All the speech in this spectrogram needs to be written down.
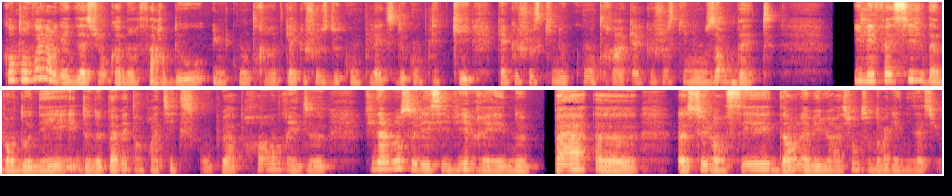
Quand on voit l'organisation comme un fardeau, une contrainte, quelque chose de complexe, de compliqué, quelque chose qui nous contraint, quelque chose qui nous embête, il est facile d'abandonner, de ne pas mettre en pratique ce qu'on peut apprendre et de finalement se laisser vivre et ne pas euh, se lancer dans l'amélioration de son organisation.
